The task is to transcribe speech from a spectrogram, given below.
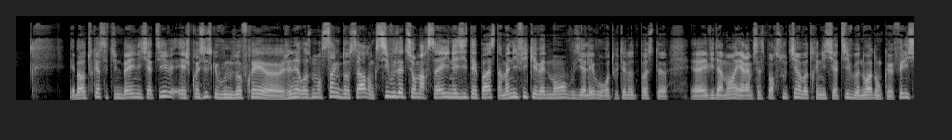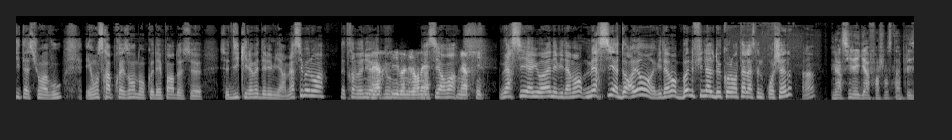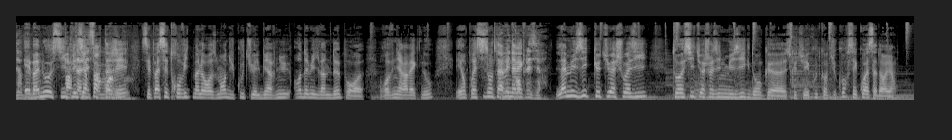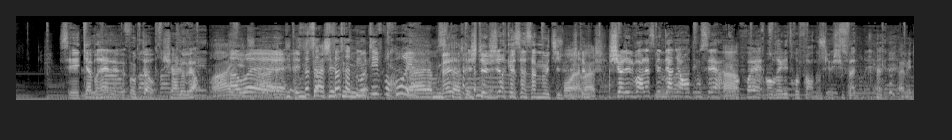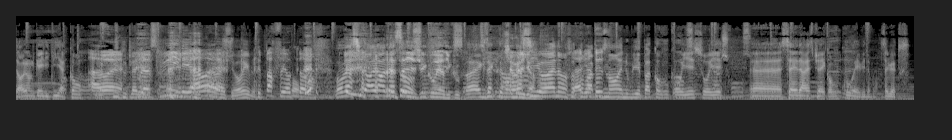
Eh ben, en tout cas, c'est une belle initiative et je précise que vous nous offrez euh, généreusement 5 dossards. Donc, si vous êtes sur Marseille, n'hésitez pas. C'est un magnifique événement. Vous y allez, vous retweetez notre poste euh, évidemment. Et RMC Sport soutient votre initiative, Benoît. Donc, euh, félicitations à vous. Et on sera présent donc au départ de ce, ce 10 km des Lumières. Merci, Benoît, d'être venu avec nous. Merci, bonne journée. Merci, au revoir. Merci. Merci à Johan, évidemment. Merci à Dorian, évidemment. Bonne finale de Colanta la semaine prochaine. Hein Merci les gars, franchement c'était un plaisir. De eh ben nous aussi, plaisir partagé. C'est passé trop vite malheureusement, du coup tu es le bienvenu en 2022 pour euh, revenir avec nous. Et on précise, on termine avec, la musique que tu as choisie. Toi aussi tu as choisi une musique, donc euh, ce que tu écoutes quand tu cours, c'est quoi ça Dorian? C'est Cabrel euh, Octo, je suis un lover. Ah, ah ouais, et ça, ça, ça, te motive pour courir ah, la moustache Je te jure que ça, ça me motive. Oh, je, suis allé le voir la semaine dernière en concert. Ah. en, vrai, en vrai, il est trop fort, donc je suis fan. Ouais, mais Dorian, le gars, il est à Caen. Ah la pluie toute la nuit. La pluie, il est ah ouais. c'est horrible. C'est parfait, Octobre. Bon. merci Dorian, à bientôt. Ça y est, je vais courir du coup. Ouais, exactement. merci Johan, on se retrouve rapidement et n'oubliez pas quand vous courriez, souriez. Euh, ça aide à respirer quand vous courez, évidemment. Salut à tous.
